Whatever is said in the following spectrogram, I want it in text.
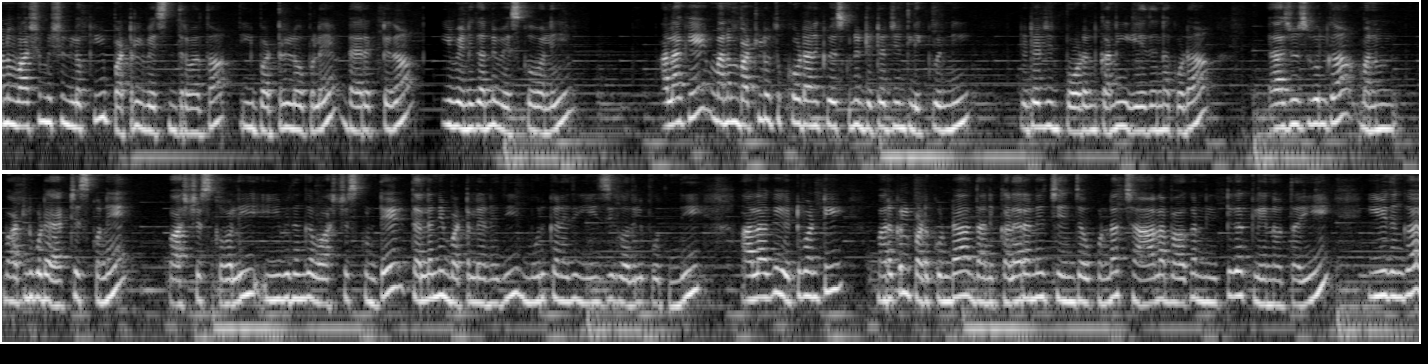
మనం వాషింగ్ మిషన్లోకి బట్టలు వేసిన తర్వాత ఈ బట్టల లోపలే డైరెక్ట్గా ఈ వెనిగర్ని వేసుకోవాలి. అలాగే మనం బట్టలు ఉతుక్కోవడానికి వేసుకునే డిటర్జెంట్ లిక్విడ్ని డిటర్జెంట్ పౌడర్ని కానీ ఏదైనా కూడా యాజ్ యూజువల్గా మనం వాటిని కూడా యాడ్ చేసుకొని వాష్ చేసుకోవాలి. ఈ విధంగా వాష్ చేసుకుంటే తెల్లని బట్టలు అనేది మురికి అనేది ఈజీగా వదిలిపోతుంది. అలాగే ఎటువంటి మరకలు పడకుండా దాని కలర్ అనేది చేంజ్ అవ్వకుండా చాలా బాగా నీట్గా క్లీన్ అవుతాయి. ఈ విధంగా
